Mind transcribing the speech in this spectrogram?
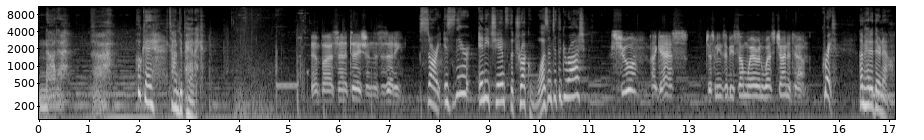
Nada. Ugh. Okay, time to panic. Empire Sanitation, this is Eddie. Sorry, is there any chance the truck wasn't at the garage? Sure, I guess. Just means it'd be somewhere in West Chinatown. Great, I'm headed there now.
